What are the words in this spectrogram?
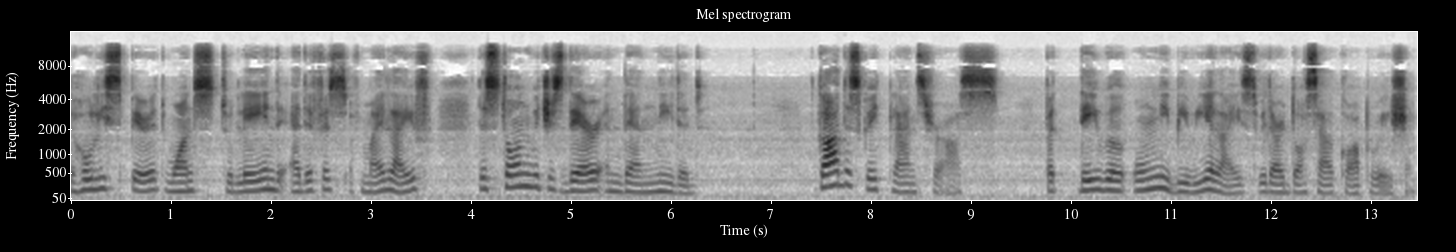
The Holy Spirit wants to lay in the edifice of my life the stone which is there and then needed. God has great plans for us, but they will only be realized with our docile cooperation.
